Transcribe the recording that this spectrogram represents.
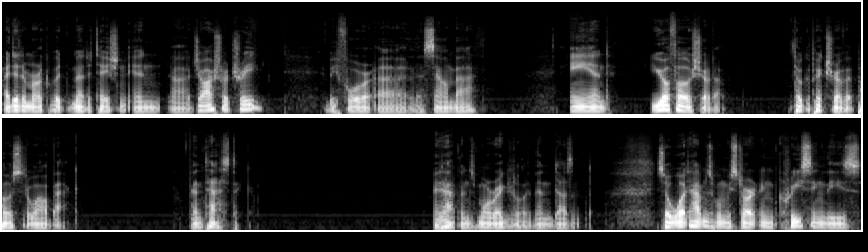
I did a Merkaba meditation in uh, Joshua Tree before uh, the sound bath, and UFO showed up. Took a picture of it, posted a while back. Fantastic. It happens more regularly than it doesn't. So, what happens when we start increasing these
